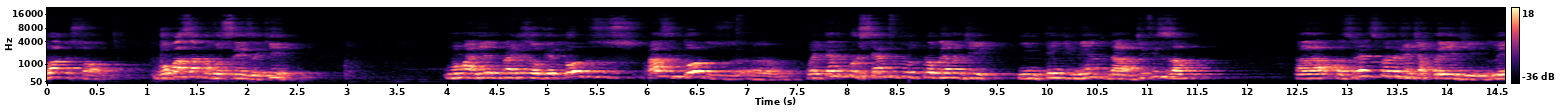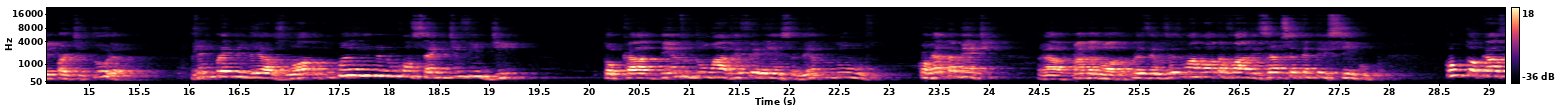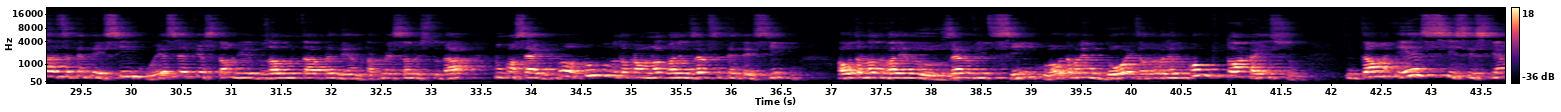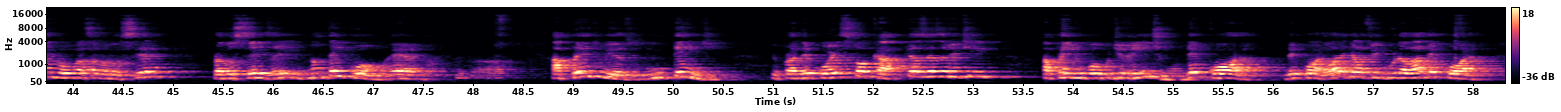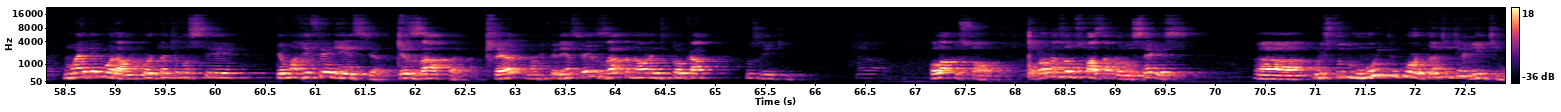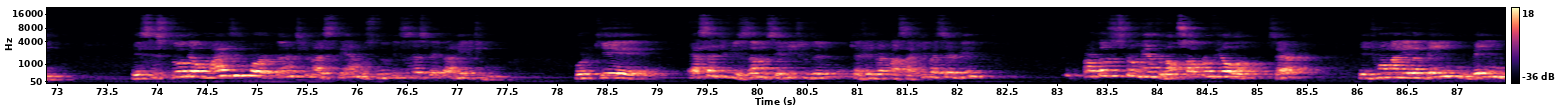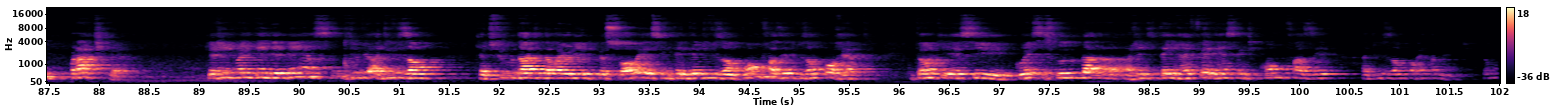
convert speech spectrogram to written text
Olá pessoal, vou passar para vocês aqui uma maneira que vai resolver todos, quase todos, uh, 80% do problema de entendimento da divisão. Uh, às vezes quando a gente aprende a ler partitura, a gente aprende a ler as notas, mas ainda não consegue dividir, tocar dentro de uma referência, dentro de um, corretamente uh, cada nota. Por exemplo, às vezes uma nota vale 0,75 como tocar 0,75? Essa é a questão de, dos alunos que estão aprendendo, está começando a estudar, não consegue. Pô, como vou tocar uma nota valendo 0,75, a outra nota valendo 0,25, a outra valendo 2, a outra valendo... Como que toca isso? Então, esse sistema que eu vou passar para você, para vocês aí, não tem como. É, aprende mesmo, entende, e para depois tocar. Porque às vezes a gente aprende um pouco de ritmo, decora, decora. Olha aquela figura lá, decora. Não é decorar, o importante é você ter uma referência exata, certo? Uma referência exata na hora de tocar os ritmos. Olá pessoal, agora nós vamos passar para vocês uh, um estudo muito importante de ritmo. Esse estudo é o mais importante que nós temos no que diz respeito a ritmo, porque essa divisão, esse ritmo que a gente vai passar aqui vai servir para todos os instrumentos, não só para o violão, certo? E de uma maneira bem, bem prática, que a gente vai entender bem a divisão, que a dificuldade da maioria do pessoal é esse, entender a divisão, como fazer a divisão correta. Então, esse, com esse estudo, a gente tem referência de como fazer a divisão corretamente. Então,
